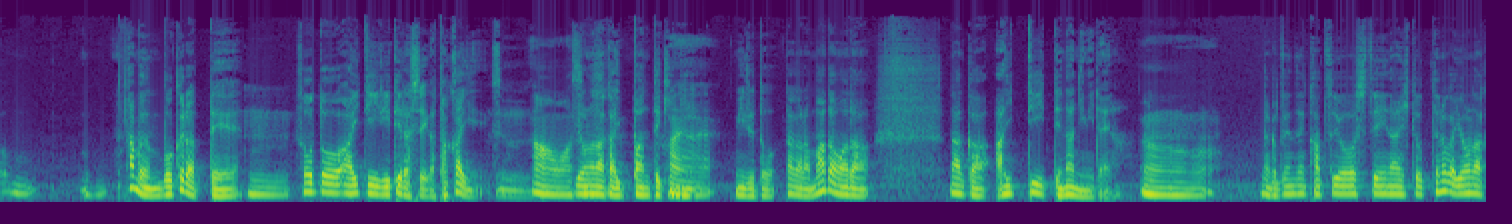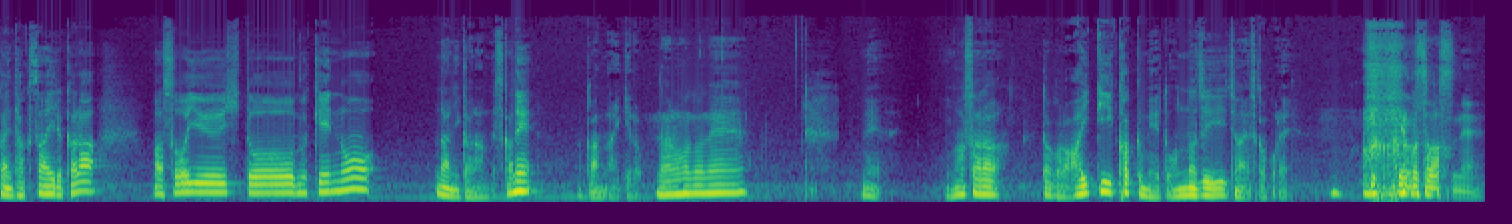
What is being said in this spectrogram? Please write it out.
多分僕らってうん。相当 IT リテラシーが高いんですよ。うん世の中い一般的にはいはい見ると。だからまだまだ、なんか IT って何みたいな。うん。なんか全然活用していない人ってのが世の中にたくさんいるから、まあそういう人向けの何かなんですかね。わかんないけど。なるほどね。ね。今更、だから IT 革命と同じじゃないですか、これ。言ってることそうはで。すね。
